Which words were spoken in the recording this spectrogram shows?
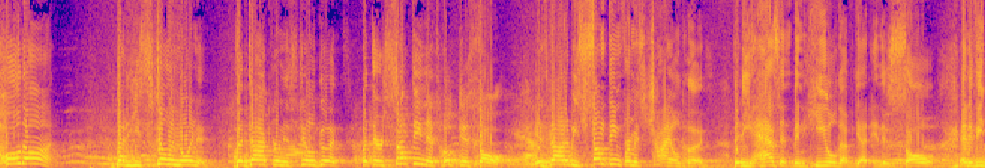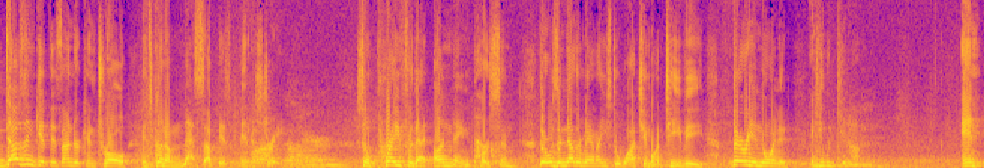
Hold on. But he's still anointed. The doctrine is still good. But there's something that's hooked his soul. It's got to be something from his childhood that he hasn't been healed of yet in his soul. And if he doesn't get this under control, it's going to mess up his ministry. So pray for that unnamed person. There was another man, I used to watch him on TV, very anointed, and he would get up. And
